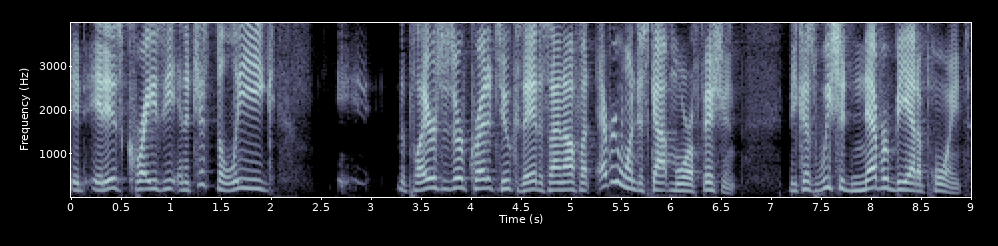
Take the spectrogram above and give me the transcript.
it, it is crazy. And it's just the league the players deserve credit too because they had to sign off on. Everyone just got more efficient because we should never be at a point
